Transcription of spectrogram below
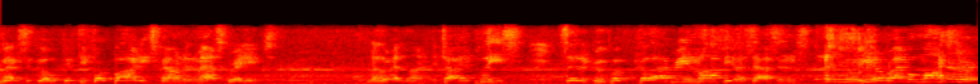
Mexico, 54 bodies found in mass graves. Another headline. Italian police said a group of Calabrian mafia assassins beat a rival mobster,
